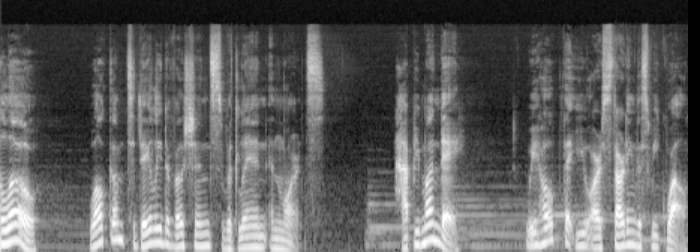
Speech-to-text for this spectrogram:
Hello! Welcome to Daily Devotions with Lynn and Lawrence. Happy Monday! We hope that you are starting this week well.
